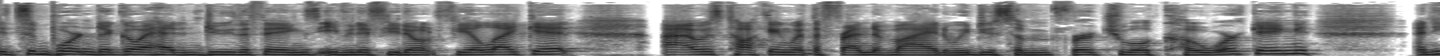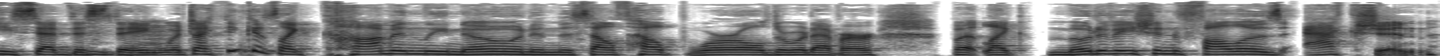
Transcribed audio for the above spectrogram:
it's important to go ahead and do the things even if you don't feel like it. I was talking with a friend of mine. We do some virtual co-working and he said this mm-hmm. thing which I think is like commonly known in the self-help world or whatever, but like motivation follows action.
